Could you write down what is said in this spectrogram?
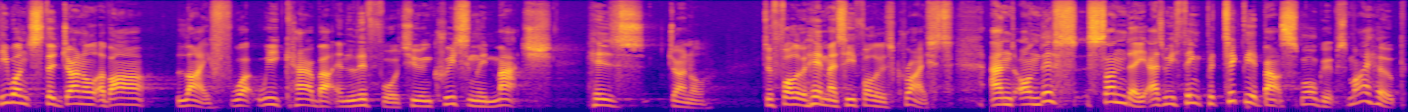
He wants the journal of our life, what we care about and live for, to increasingly match his journal to follow him as he follows Christ. And on this Sunday, as we think particularly about small groups, my hope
